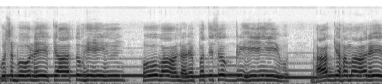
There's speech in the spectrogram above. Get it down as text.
कुछ बोले, क्या तुम्हें हो वानर पति सुग्रीव? भाग्य हमारे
